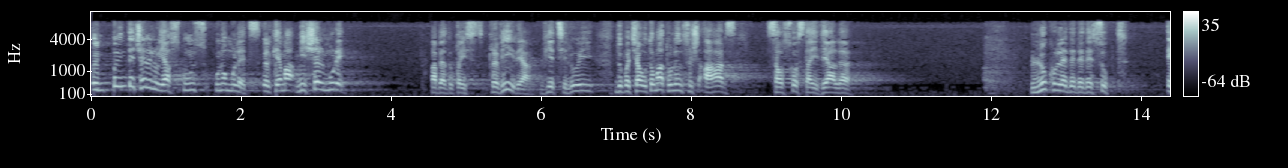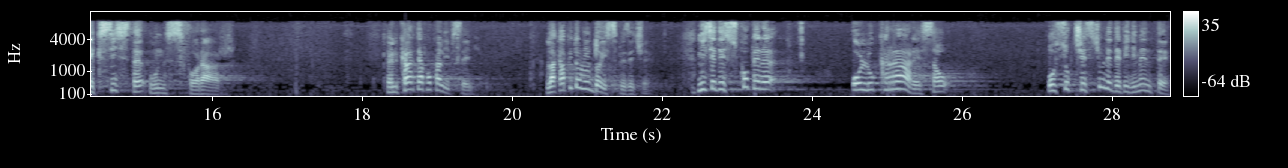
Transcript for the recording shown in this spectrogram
în pântecele lui ascuns un omuleț. Îl chema Michel Mure. Abia după isprăvirea vieții lui, după ce automatul însuși a ars, s-au scos la iveală lucrurile de dedesubt. Există un sforar. În cartea Apocalipsei, la capitolul 12, ni se descoperă o lucrare sau o succesiune de evenimente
